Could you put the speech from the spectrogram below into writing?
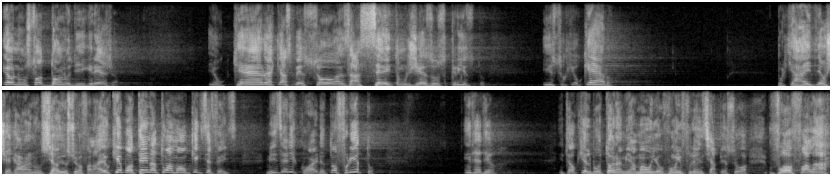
eu não sou dono de igreja. Eu quero é que as pessoas aceitam Jesus Cristo. Isso que eu quero. Porque aí eu chegar lá no céu e o Senhor falar: ah, o que eu botei na tua mão, o que, que você fez? Misericórdia, eu estou frito. Entendeu? Então o que ele botou na minha mão e eu vou influenciar a pessoa, vou falar.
